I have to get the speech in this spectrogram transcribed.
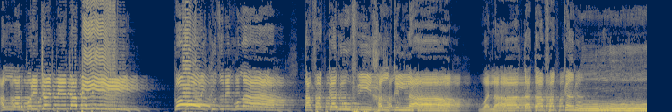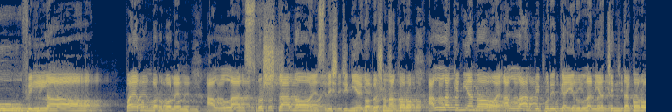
আল্লাহর পরিচয় পেয়ে যাবি। কই খুজুরে গোলাম? তাফাক্কারু ফি খালকিল্লাহ ওয়ালা তাতাফাক্কারু ফিল্লাহ। পায়গম্বর বলেন, আল্লাহর স্রষ্টা নয়, সৃষ্টি নিয়ে গবেষণা করো। আল্লাহকে নিয়ে নয়, আল্লাহর বিপরীত গাইরুল্লাহ নিয়ে চিন্তা করো।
